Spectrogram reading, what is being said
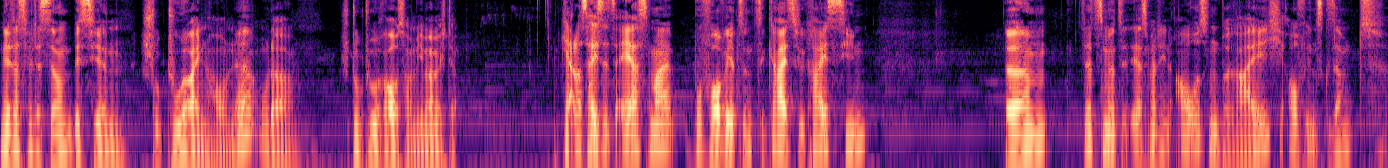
ne, dass wir das noch ein bisschen Struktur reinhauen, ne, oder Struktur raushauen, wie man möchte. Ja, das heißt jetzt erstmal, bevor wir jetzt ins Kreis für Kreis ziehen, ähm, setzen wir uns jetzt erstmal den Außenbereich auf insgesamt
